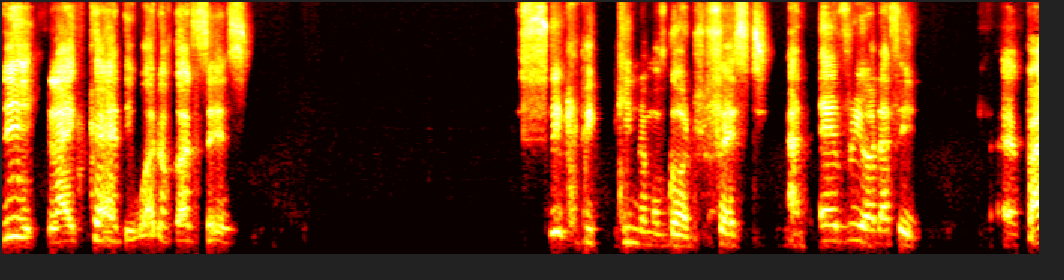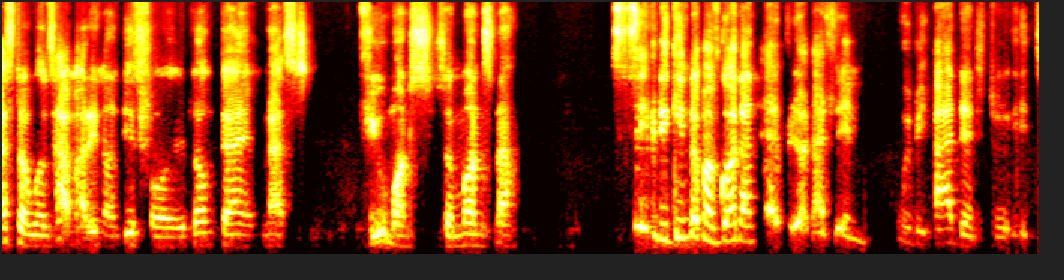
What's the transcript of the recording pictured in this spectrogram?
be like uh, the word of God says, seek the kingdom of God first and every other thing. A pastor was hammering on this for a long time, last few months, some months now. Seek the kingdom of God and every other thing will be added to it.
